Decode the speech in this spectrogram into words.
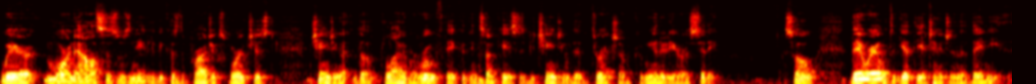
where more analysis was needed because the projects weren't just changing the line of a roof, they could, in some cases, be changing the direction of a community or a city. So they were able to get the attention that they needed.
